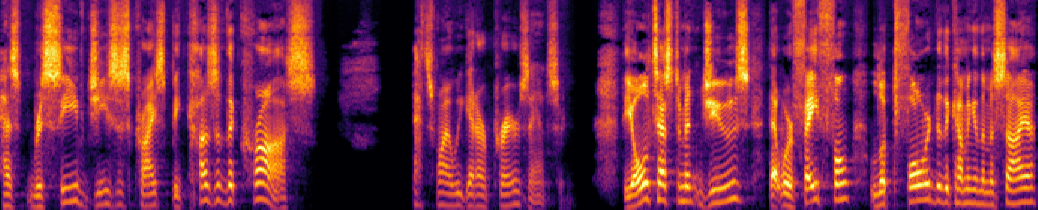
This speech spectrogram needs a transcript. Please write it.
has received Jesus Christ because of the cross. That's why we get our prayers answered. The Old Testament Jews that were faithful looked forward to the coming of the Messiah,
